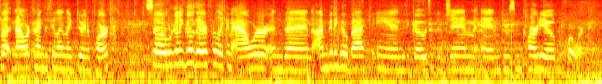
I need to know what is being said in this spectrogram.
but now we're kind of feeling like doing a park. So we're gonna go there for like an hour and then I'm gonna go back and go to the gym and do some cardio before work.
